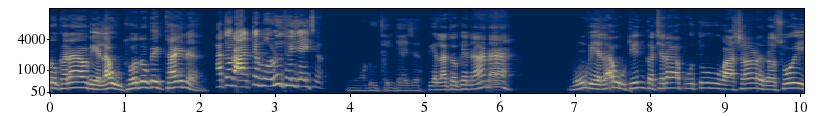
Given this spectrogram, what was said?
તો ખરા વહેલા ઉઠો તો કંઈક થાય ને. હા તો રાતે મોડું થઈ જાય છે. મોડું થઈ જાય છે. પેલા તો કે ના ના. હું વહેલા ઉઠીને કચરા પોતું વાસણ રસોઈ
